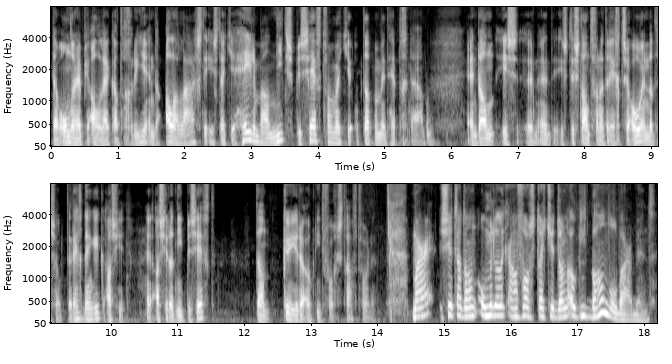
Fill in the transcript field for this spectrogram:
Daaronder heb je allerlei categorieën. En de allerlaagste is dat je helemaal niets beseft van wat je op dat moment hebt gedaan. En dan is, eh, is de stand van het recht zo, en dat is ook terecht denk ik... als je, eh, als je dat niet beseft, dan kun je er ook niet voor gestraft worden. Maar zit er dan onmiddellijk aan vast dat je dan ook niet behandelbaar bent?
